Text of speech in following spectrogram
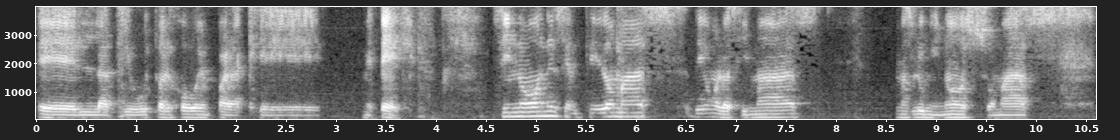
el atributo al joven para que me pegue, sino en el sentido más, digámoslo así, más, más luminoso, más,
